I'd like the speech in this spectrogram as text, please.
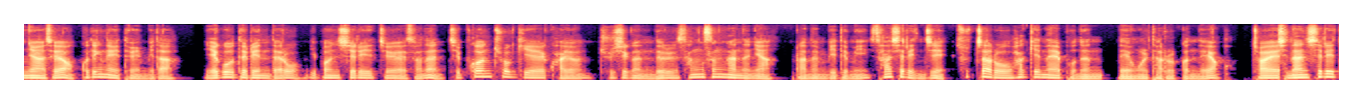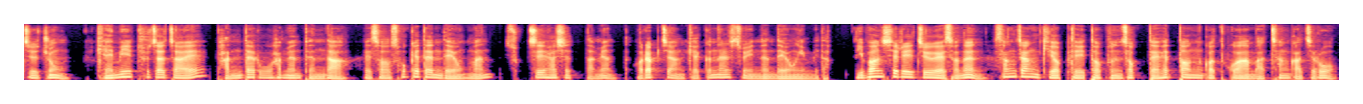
안녕하세요. 코딩네이터입니다. 예고드린 대로 이번 시리즈에서는 집권 초기에 과연 주식은 늘 상승하느냐 라는 믿음이 사실인지 숫자로 확인해 보는 내용을 다룰 건데요. 저의 지난 시리즈 중 개미 투자자의 반대로 하면 된다 에서 소개된 내용만 숙지하셨다면 어렵지 않게 끝낼 수 있는 내용입니다. 이번 시리즈에서는 상장 기업 데이터 분석 때 했던 것과 마찬가지로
